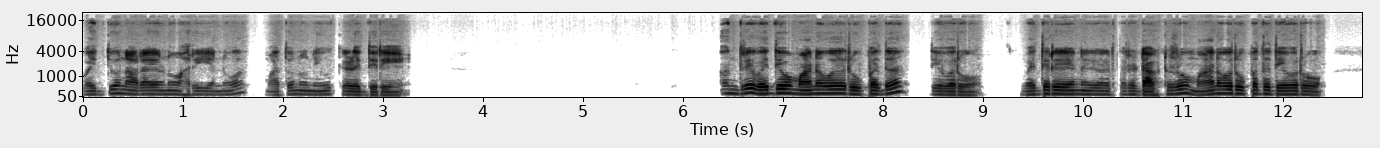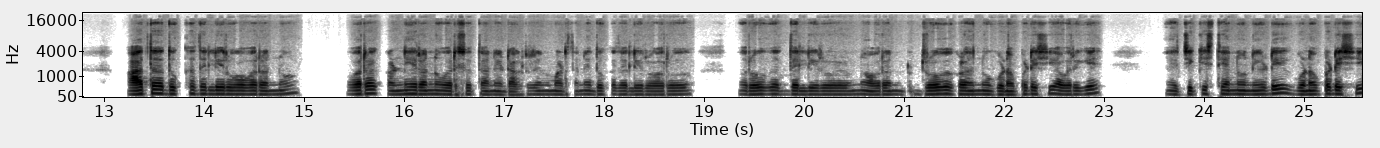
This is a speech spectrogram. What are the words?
ವೈದ್ಯೋ ನಾರಾಯಣೋ ಹರಿ ಎನ್ನುವ ಮಾತನ್ನು ನೀವು ಕೇಳಿದ್ದೀರಿ. ಅಂದರೆ ವೈದ್ಯವು ಮಾನವ ರೂಪದ ದೇವರು. ವೈದ್ಯರು ಏನು ಹೇಳ್ತಾರೆ? ಡಾಕ್ಟರು, ಮಾನವ ರೂಪದ ದೇವರು, ಆತ ದುಃಖದಲ್ಲಿರುವವರನ್ನು, ಅವರ ಕಣ್ಣೀರನ್ನು ಒರೆಸುತ್ತಾನೆ. ಡಾಕ್ಟರ್ ಏನು ಮಾಡ್ತಾನೆ? ದುಃಖದಲ್ಲಿರುವವರು, ರೋಗದಲ್ಲಿರುವವರನ್ನು, ಅವರ ರೋಗಗಳನ್ನು ಗುಣಪಡಿಸಿ ಅವರಿಗೆ ಚಿಕಿತ್ಸೆಯನ್ನು ನೀಡಿ ಗುಣಪಡಿಸಿ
